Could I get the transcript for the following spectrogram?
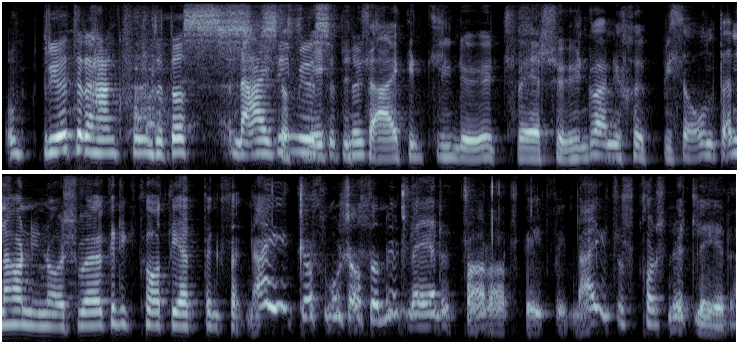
Und die Brüder haben gefunden, dass Nein, Sie das müssen nicht. ich eigentlich nicht. Es wäre schön, wenn ich etwas... Und dann hatte ich noch eine Schwägerin, gehabt, die hat dann gesagt, nein, das musst du also nicht lernen, Zahnarzthilfe. Nein, das kannst du nicht lernen.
